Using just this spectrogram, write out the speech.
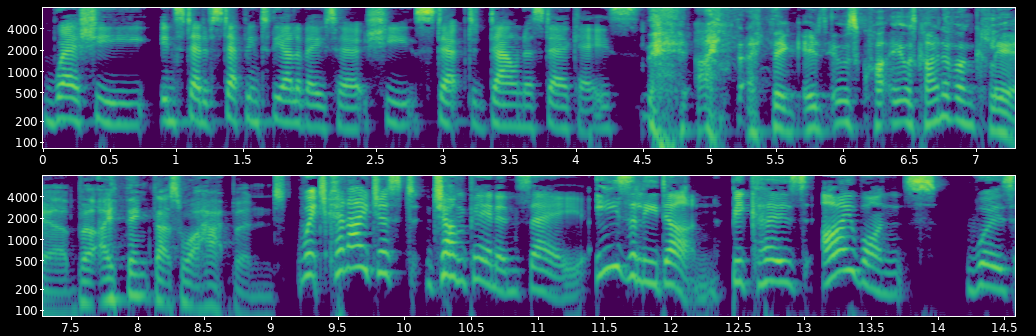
where she, instead of stepping to the elevator, she stepped down a staircase? I, I think it, it was quite, it was kind of unclear, but I think that's what happened. Which can I just jump in and say, easily done, because I once was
